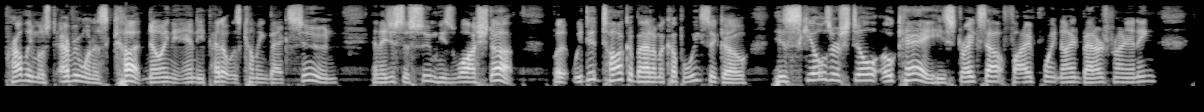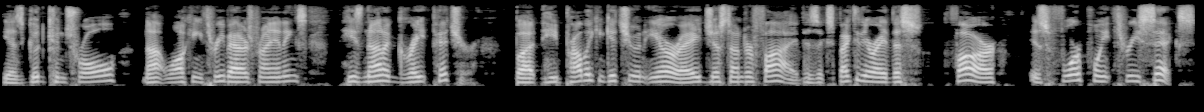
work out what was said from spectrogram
probably most everyone has cut, knowing that Andy Pettitte was coming back soon, and they just assume he's washed up. But we did talk about him a couple weeks ago. His skills are still okay. He strikes out 5.9 batters per inning. He has good control, not walking three batters per innings. He's not a great pitcher, but he probably can get you an ERA just under five. His expected ERA this far is 4.36.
